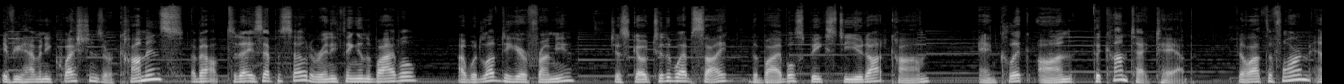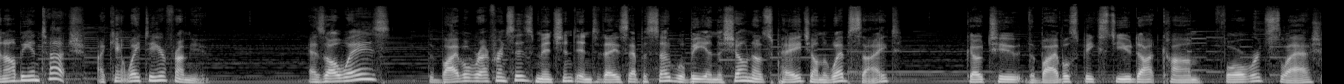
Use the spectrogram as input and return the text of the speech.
If you have any questions or comments about today's episode or anything in the Bible, I would love to hear from you. Just go to the website, thebiblespeakstoyou.com, and click on the Contact tab. Fill out the form, and I'll be in touch. I can't wait to hear from you. As always, the Bible references mentioned in today's episode will be in the show notes page on the website. Go to thebiblespeakstoyou.com forward slash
